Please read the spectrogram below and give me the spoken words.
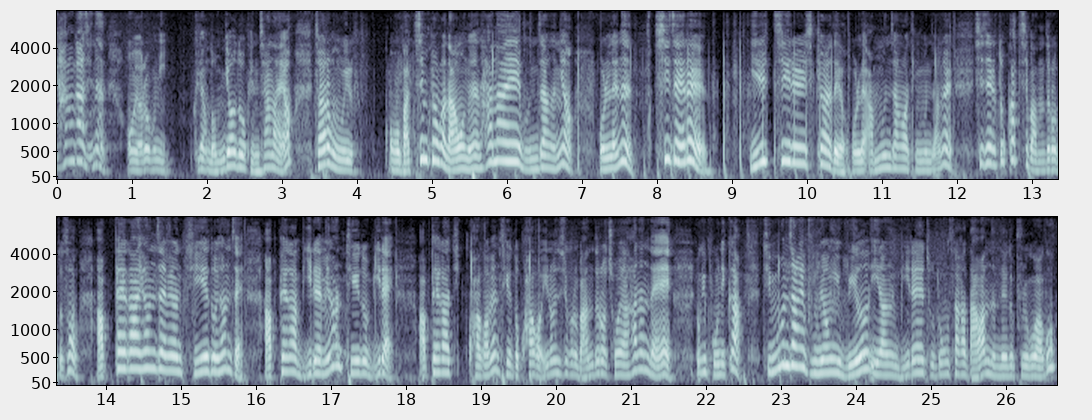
한 가지는 어, 여러분이 그냥 넘겨도 괜찮아요. 자, 여러분 우리 이렇게 어, 마침표가 나오는 하나의 문장은요. 원래는 시제를 일치를 시켜야 돼요. 원래 앞문장과 뒷문장을 시제를 똑같이 만들어줘서 앞에가 현재면 뒤에도 현재, 앞에가 미래면 뒤에도 미래, 앞에가 뒤- 과거면 뒤에도 과거 이런 식으로 만들어줘야 하는데 여기 보니까 뒷문장에 분명히 will이라는 미래 조동사가 나왔는데도 불구하고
